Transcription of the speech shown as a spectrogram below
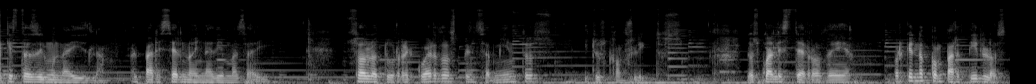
que estás en una isla. Al parecer no hay nadie más ahí. Solo tus recuerdos, pensamientos y tus conflictos, los cuales te rodean. ¿Por qué no compartirlos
